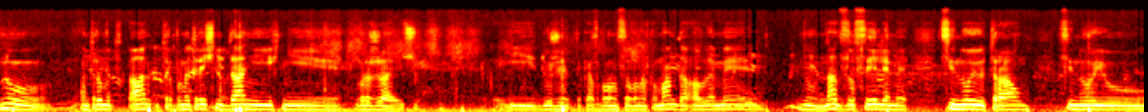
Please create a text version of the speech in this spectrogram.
Ну, антропометричні дані їхні вражаючі. І дуже така збалансована команда, але ми ну, над зусиллями, ціною травм, ціною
